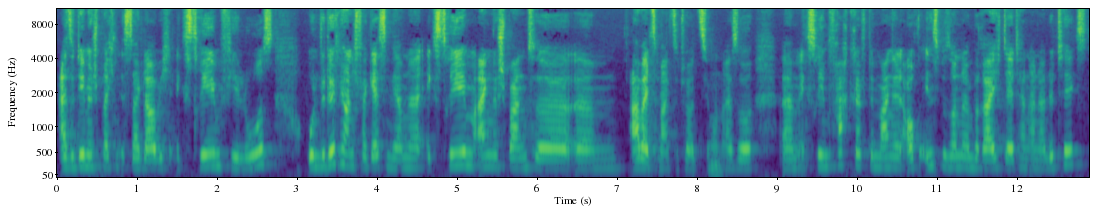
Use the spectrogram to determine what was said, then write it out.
also dementsprechend ist da, glaube ich, extrem viel los. Und wir dürfen ja auch nicht vergessen, wir haben eine extrem angespannte ähm, Arbeitsmarktsituation. Also ähm, extrem Fachkräftemangel, auch insbesondere im Bereich Data and Analytics.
